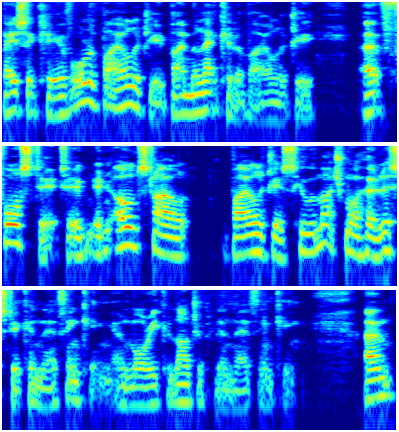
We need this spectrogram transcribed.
basically of all of biology by molecular biology uh, forced it, in old style biologists who were much more holistic in their thinking and more ecological in their thinking, um,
